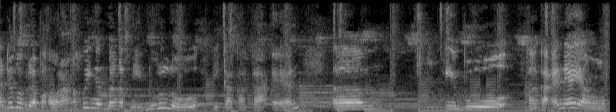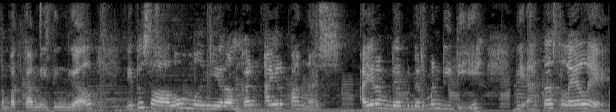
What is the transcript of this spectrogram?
ada beberapa orang, aku inget banget nih, dulu ketika KKN, um, ibu KKN ya yang tempat kami tinggal, itu selalu menyiramkan air panas, air yang benar-benar mendidih di atas lele.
